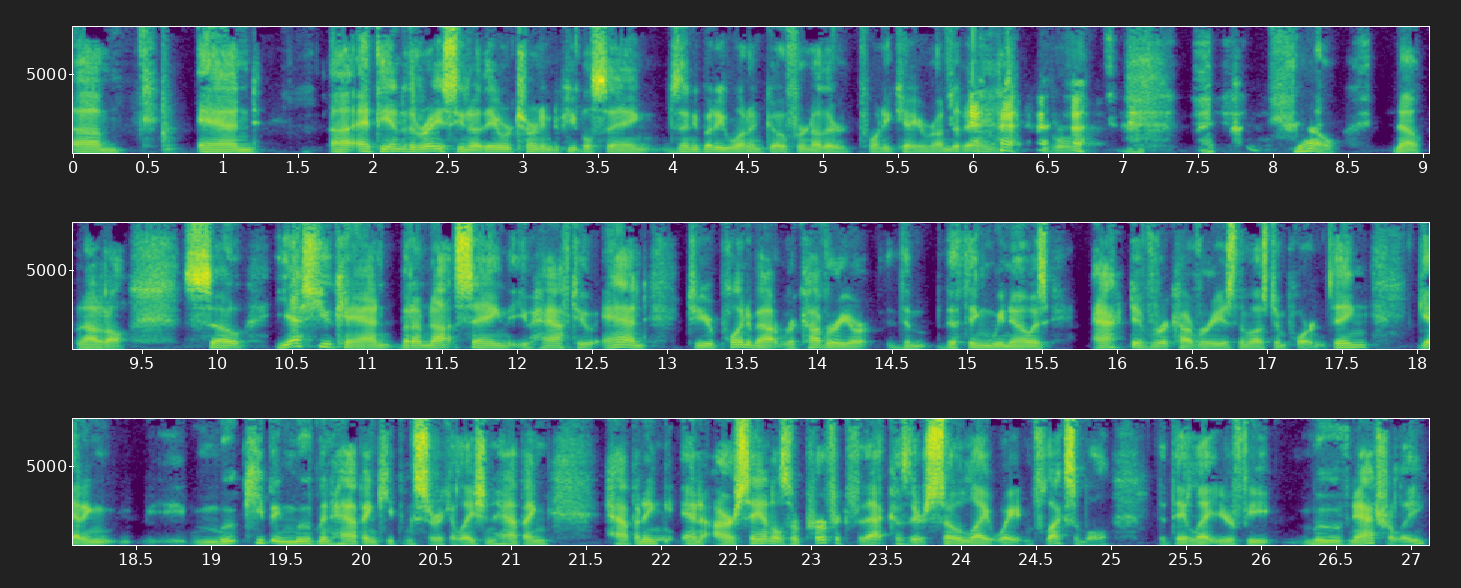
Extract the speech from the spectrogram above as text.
Um, and uh, at the end of the race, you know, they were turning to people saying, "Does anybody want to go for another 20k run today?" no, no, not at all. So yes, you can, but I'm not saying that you have to. And to your point about recovery, or the the thing we know is active recovery is the most important thing. Getting, mo- keeping movement happening, keeping circulation happening, happening, and our sandals are perfect for that because they're so lightweight and flexible that they let your feet move naturally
